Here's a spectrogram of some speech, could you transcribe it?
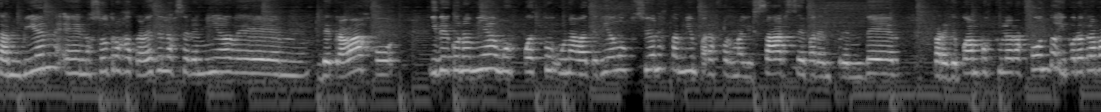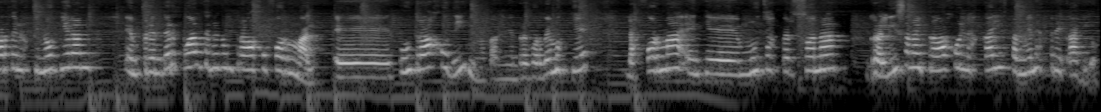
También eh, nosotros a través de la Seremía de, Trabajo y de Economía hemos puesto una batería de opciones también para formalizarse, para emprender, para que puedan postular a fondo y por otra parte los que no quieran emprender puedan tener un trabajo formal, eh, un trabajo digno también. Recordemos que la forma en que muchas personas realizan el trabajo en las calles también es precario.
